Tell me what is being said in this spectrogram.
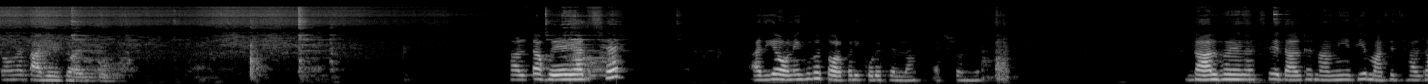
তো আমরা কাজে জয়েন করি। ডালটা হয়ে যাচ্ছে আজকে অনেকগুলো তরকারি করে ফেললাম একসঙ্গে। ডাল হয়ে গেছে ডালটা নামিয়ে দিয়ে মাছের ঝালটা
